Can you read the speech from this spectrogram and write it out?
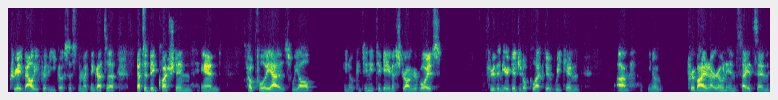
create value for the ecosystem? I think that's a that's a big question and hopefully as we all you know continue to gain a stronger voice through the Near Digital Collective, we can, um, you know, provide our own insights and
